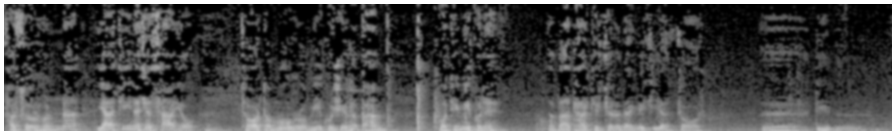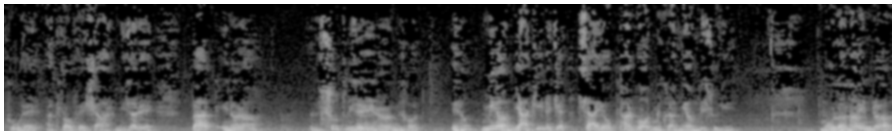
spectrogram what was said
فسرهن یعتین چه سعیو. چهار تا مرغ رو می‌کشه و به هم قاطی می‌کنه. و بعد هر کشه رو در یکی از چهار کوه اطراف شهر می‌ذاره بعد اینا را سوت می‌زنه اینا رو می‌خواد. اینا میان یعتینه که سعیا پرواز می‌کنن میان به سوی مولانا این را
